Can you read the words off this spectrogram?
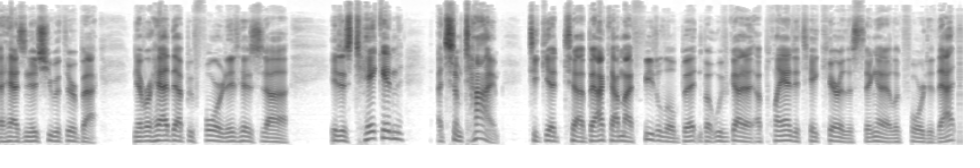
that has an issue with their back. Never had that before, and it has uh, it has taken uh, some time to get uh, back on my feet a little bit. But we've got a, a plan to take care of this thing, and I look forward to that.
